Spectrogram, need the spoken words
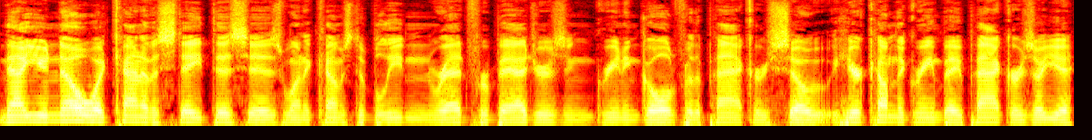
Now you know what kind of a state this is when it comes to bleeding red for Badgers and green and gold for the Packers. So here come the Green Bay Packers. Are you?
